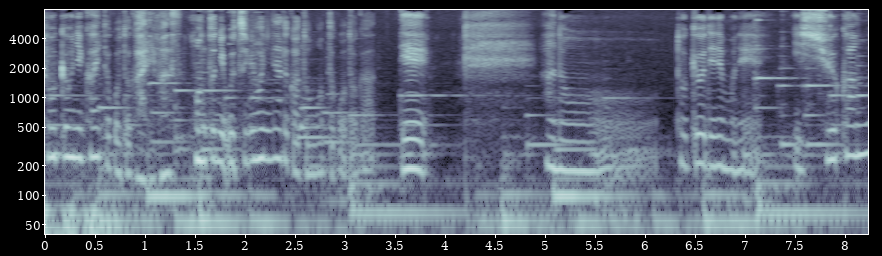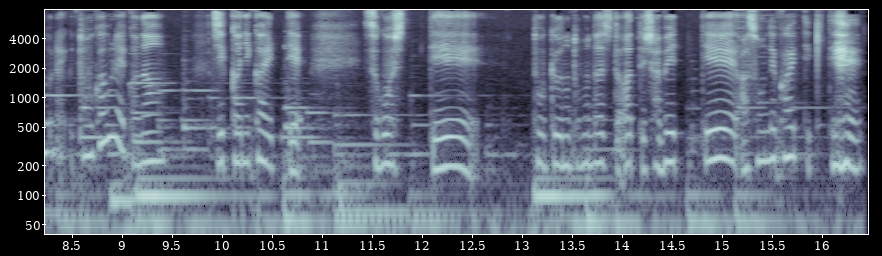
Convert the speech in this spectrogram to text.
東京に帰ったことがあります。本当にうつ病になるかと思ったことがあってあの東京ででもね1週間ぐらい10日ぐらいかな実家に帰って過ごして東京の友達と会って喋って遊んで帰ってきて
